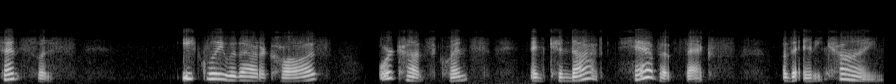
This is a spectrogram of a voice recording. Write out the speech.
senseless, equally without a cause or consequence, and cannot have effects of any kind.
